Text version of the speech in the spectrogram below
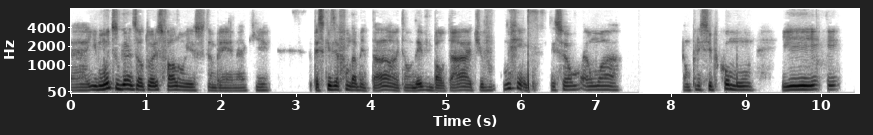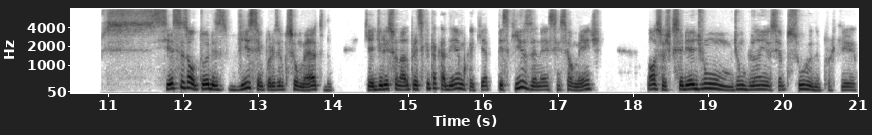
É, e muitos grandes autores falam isso também, né, que a pesquisa é fundamental. Então, David Baldacci, enfim, isso é, é uma é um princípio comum. E, e se esses autores vissem, por exemplo, seu método que é direcionado para a escrita acadêmica, que é pesquisa, né, essencialmente, nossa, acho que seria de um, de um ganho assim, absurdo, porque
